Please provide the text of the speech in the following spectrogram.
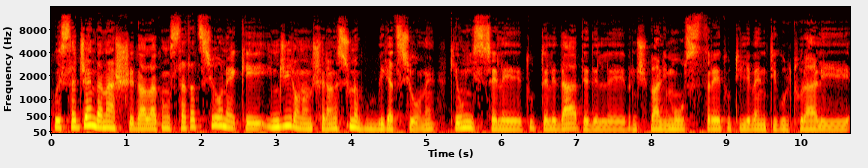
Questa agenda nasce dalla constatazione che in giro non c'era nessuna pubblicazione che unisse le, tutte le date delle principali mostre, tutti gli eventi culturali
